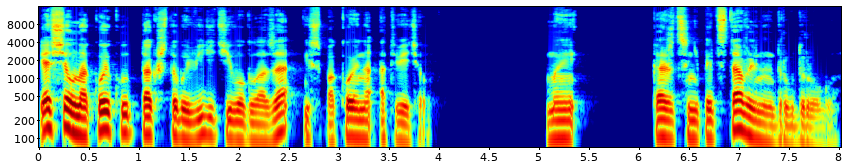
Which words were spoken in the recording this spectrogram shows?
Я сел на койку так, чтобы видеть его глаза, и спокойно ответил. Мы, кажется, не представлены друг другу.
